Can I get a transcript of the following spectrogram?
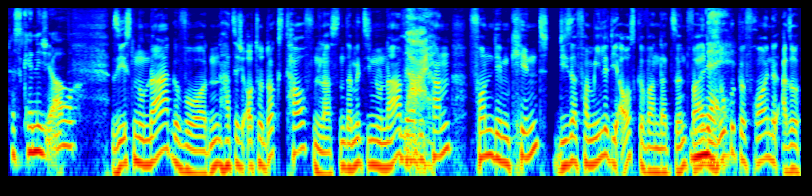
Das kenne ich auch. Sie ist Nunna geworden, hat sich orthodox taufen lassen, damit sie Nunna werden kann von dem Kind dieser Familie, die ausgewandert sind, weil die Nee. so gut befreundet, also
